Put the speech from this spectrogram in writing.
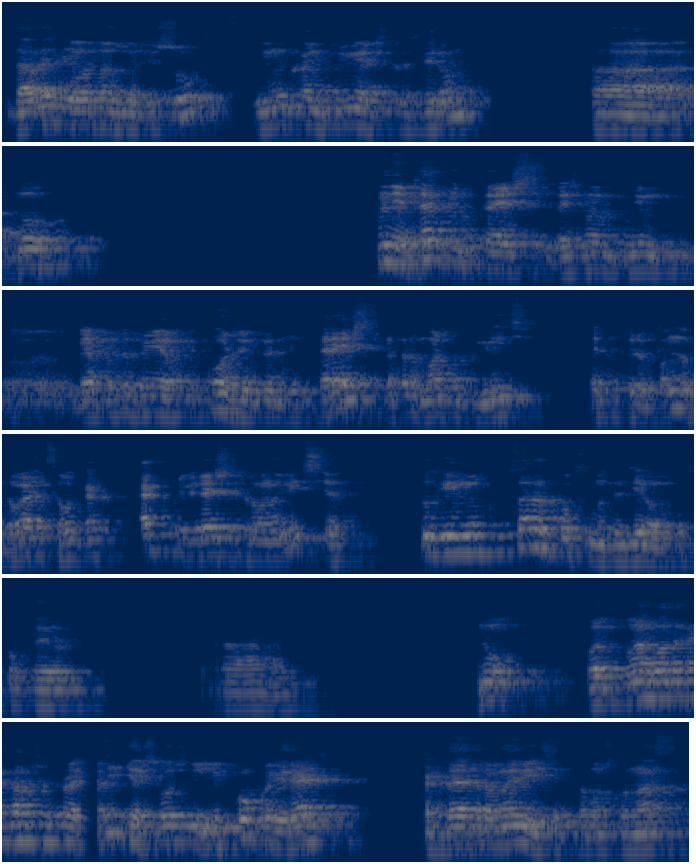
Давайте я его тоже напишу, и мы какой-нибудь примерчик разберем. А, ну, ну, не обязательно повторяющийся, то есть мы будем, э, я буду, например, похожий для повторяющийся, который можно применить этот трюк. Он называется, вот как, как проверяешь равновесие. Тут я немножко старым способом это делаю, поскольку я, а, ну, вот у нас была такая хорошая стратегия, что очень легко проверять, когда это равновесие, потому что у нас,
